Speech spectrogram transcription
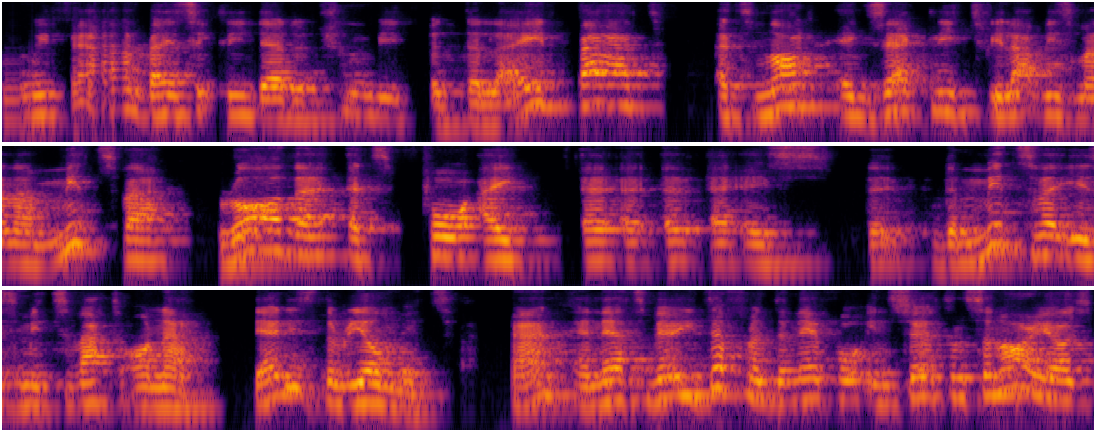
we found basically that it shouldn't be delayed, but it's not exactly tevilah bismana mitzvah. Rather, it's for a, a, a, a, a the mitzvah is mitzvat ona. That is the real mitzvah, right? And that's very different. And therefore, in certain scenarios,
